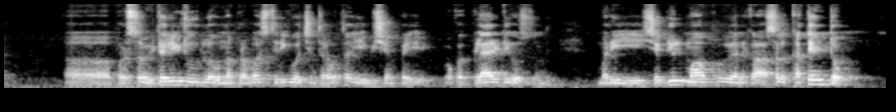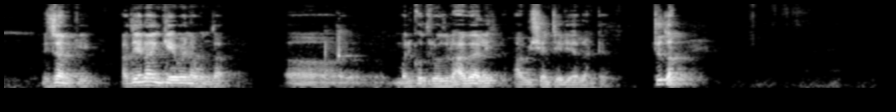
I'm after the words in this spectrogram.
ప్రస్తుతం ఇటలీ టూర్లో ఉన్న ప్రభాస్ తిరిగి వచ్చిన తర్వాత ఈ విషయంపై ఒక క్లారిటీ వస్తుంది. మరి ఈ షెడ్యూల్ మార్పు వెనక అసలు కథ ఏంటో నిజానికి అదేనా ఇంకేమైనా ఉందా? మరి కొద్ది రోజులు ఆగాలి ఆ విషయం తెలియాలంటే. చూద్దాం.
